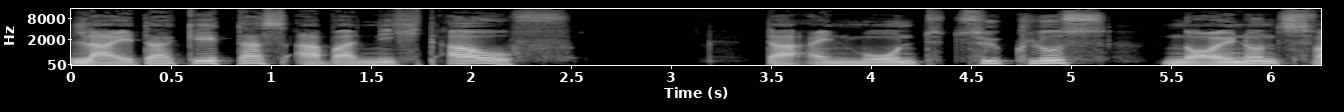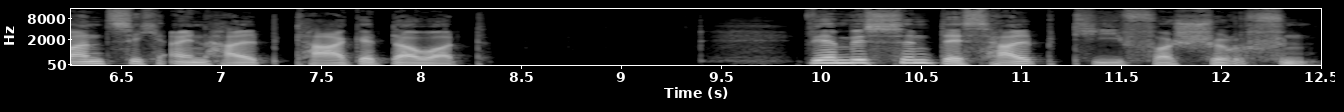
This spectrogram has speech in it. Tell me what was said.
Leider geht das aber nicht auf, da ein Mondzyklus 29,5 Tage dauert. Wir müssen deshalb tiefer schürfen.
